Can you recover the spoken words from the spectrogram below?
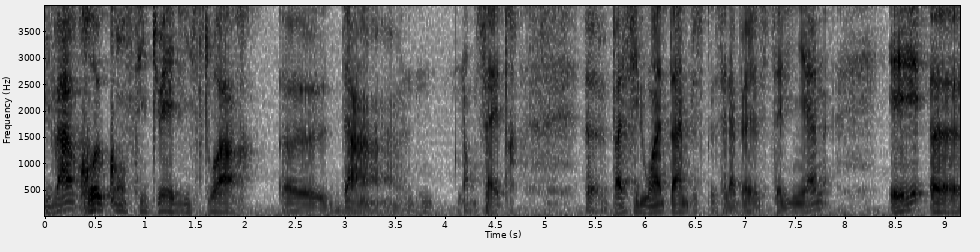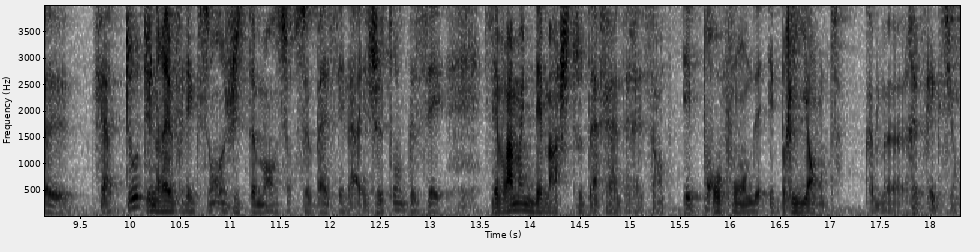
il va reconstituer l'histoire d'un l'ancêtre, euh, pas si lointain puisque c'est la période stalinienne, et euh, faire toute une réflexion justement sur ce passé-là. Et je trouve que c'est, c'est vraiment une démarche tout à fait intéressante et profonde et brillante comme euh, réflexion.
